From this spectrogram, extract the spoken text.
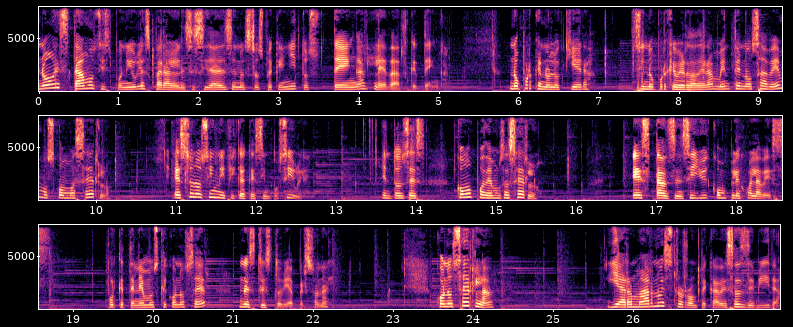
no estamos disponibles para las necesidades de nuestros pequeñitos, tengan la edad que tengan. No porque no lo quiera, sino porque verdaderamente no sabemos cómo hacerlo. Esto no significa que es imposible. Entonces, ¿cómo podemos hacerlo? Es tan sencillo y complejo a la vez, porque tenemos que conocer nuestra historia personal. Conocerla y armar nuestro rompecabezas de vida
